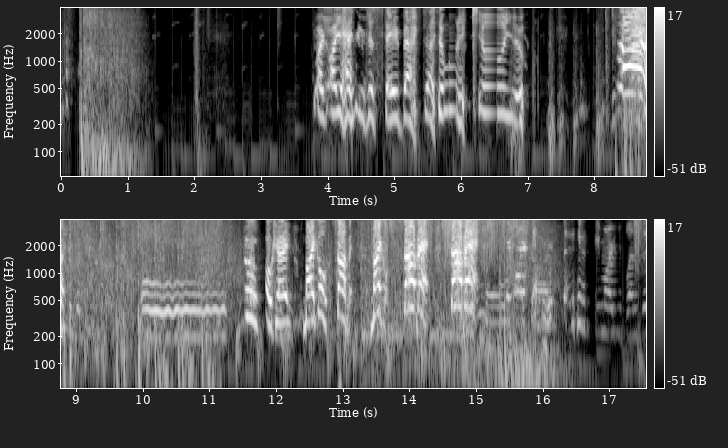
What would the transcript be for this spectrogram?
Like, all you had to do was just stay back. I don't want to kill you. Ah! Oh. Oh, okay, Michael, stop it! Michael, stop it! Stop it! I didn't even see Mark. He blends in.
